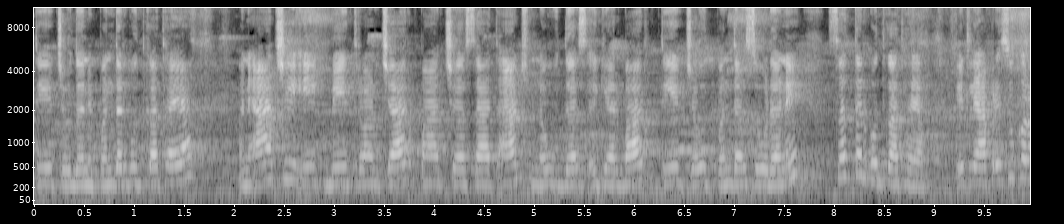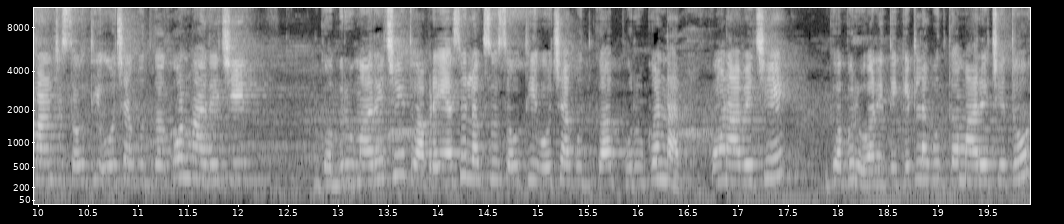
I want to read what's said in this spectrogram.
તેર, ચૌદ અને પંદર ભૂતકા થયા. અને આ છે એક, બે, ત્રણ, ચાર, પાંચ, છ, સાત, આઠ, નવ, દસ, અગિયાર, બાર, તેર, ચૌદ, પંદર, સોળ અને સત્તર ભૂતકા થયા. એટલે આપણે શું કરવાનું છે? સૌથી ઓછા ભૂતકા કોણ મારે છે? ગભરું મારે છે. તો આપણે અહીંયા શું લખશું? સૌથી ઓછા કૂદકા પૂરું કરનાર કોણ આવે છે? ગભરું અને તે કેટલા કૂદકા મારે છે તો?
